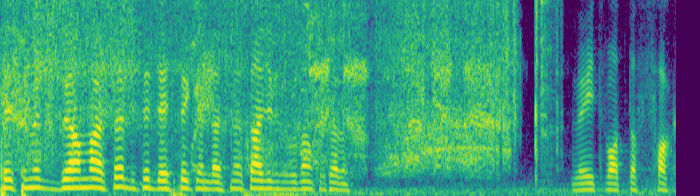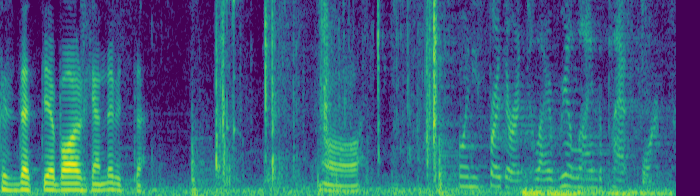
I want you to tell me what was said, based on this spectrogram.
Sesimi duyan varsa bize destek göndersinler. Sadece bizi buradan kurtarın. Wait what the fuck is that diye bağırırken de bitti. Oo. Go any further until I realign the platforms.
